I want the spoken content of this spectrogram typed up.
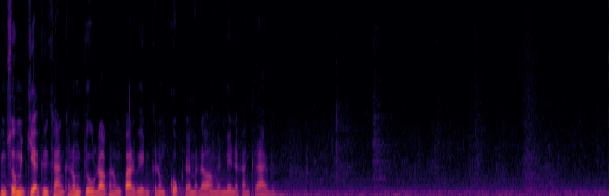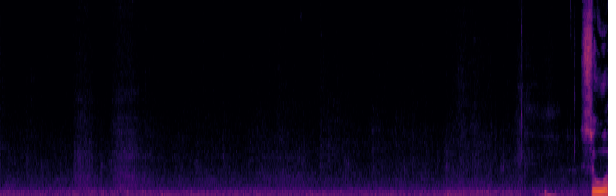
ខ្ញុំសូមបញ្ជាក់គឺខាងក្នុងចូលដល់ក្នុងបរិវេណក្នុងគុកតែម្ដងមិនមែននៅខាងក្រៅទេ xúa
